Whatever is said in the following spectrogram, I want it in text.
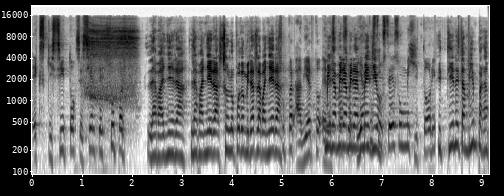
Exquisito, se siente súper la bañera, la bañera, solo puedo mirar la bañera. Súper abierto. El mira, mira, mira, en medio. Usted es un migitorio. Y tiene también para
